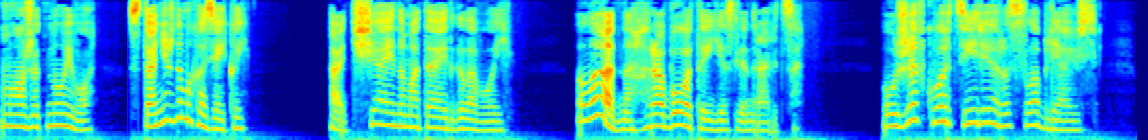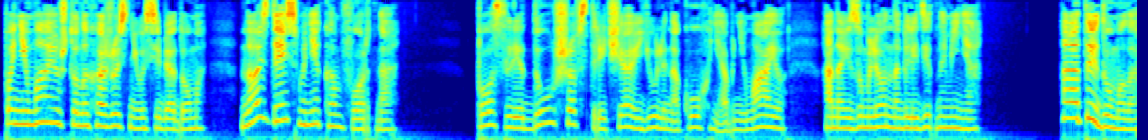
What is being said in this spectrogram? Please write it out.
Может, ну его, станешь домохозяйкой? Отчаянно мотает головой. Ладно, работай, если нравится. Уже в квартире расслабляюсь. Понимаю, что нахожусь не у себя дома, но здесь мне комфортно. После душа встречаю Юли на кухне, обнимаю. Она изумленно глядит на меня. «А ты думала,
